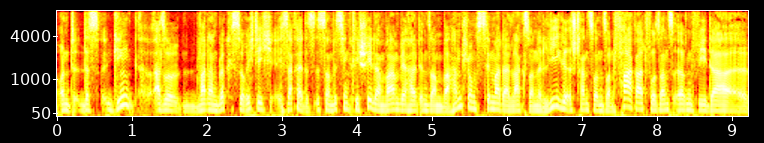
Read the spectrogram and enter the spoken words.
Und das ging, also war dann wirklich so richtig, ich sag ja, das ist so ein bisschen Klischee, dann waren wir halt in so einem Behandlungszimmer, da lag so eine Liege, es stand so ein, so ein Fahrrad, wo sonst irgendwie da äh,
